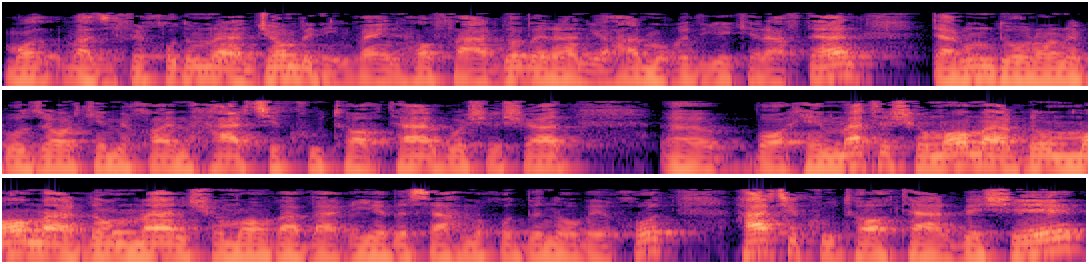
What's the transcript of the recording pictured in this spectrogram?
ما وظیفه خودمون رو انجام بدیم و اینها فردا برن یا هر موقع دیگه که رفتن در اون دوران گذار که می‌خوایم هرچه کوتاهتر باشه شاید با همت شما مردم ما مردم من شما و بقیه به سهم خود به نوبه خود هرچه کوتاهتر بشه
